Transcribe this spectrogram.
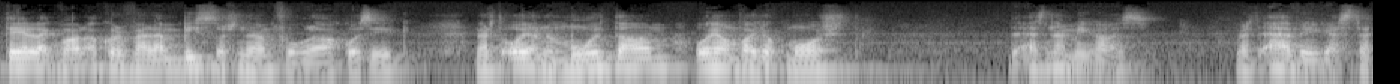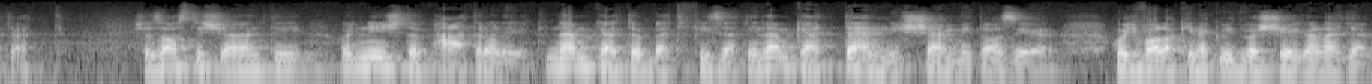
tényleg van, akkor velem biztos nem foglalkozik, mert olyan múltam, olyan vagyok most, de ez nem igaz, mert elvégeztetett. És ez azt is jelenti, hogy nincs több hátralék, nem kell többet fizetni, nem kell tenni semmit azért, hogy valakinek üdvössége legyen.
